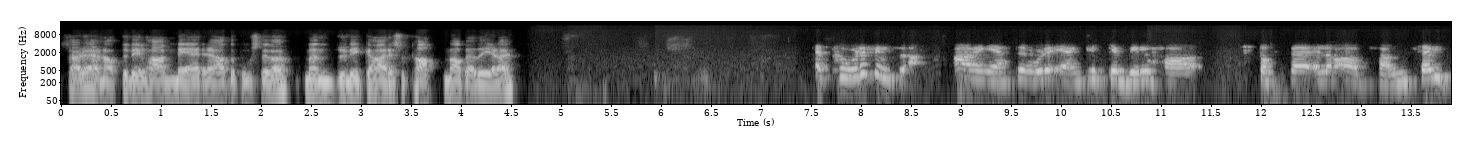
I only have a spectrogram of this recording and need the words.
så er det gjerne at du vil ha mer av det positive, men du vil ikke ha resultatene av det det gir deg. Jeg tror det finnes avhengigheter hvor du egentlig ikke vil ha stoffet eller atferden selv,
